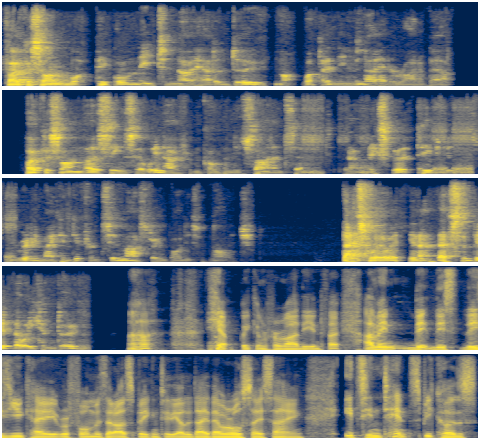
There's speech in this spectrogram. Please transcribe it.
focus on what people need to know how to do, not what they need to know how to write about. Focus on those things that we know from cognitive science and um, expert teachers really make a difference in mastering bodies of knowledge. That's where we, you know, that's the bit that we can do. Uh huh. Yep, we can provide the info. I mean, th- this these UK reformers that I was speaking to the other day, they were also saying it's intense because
